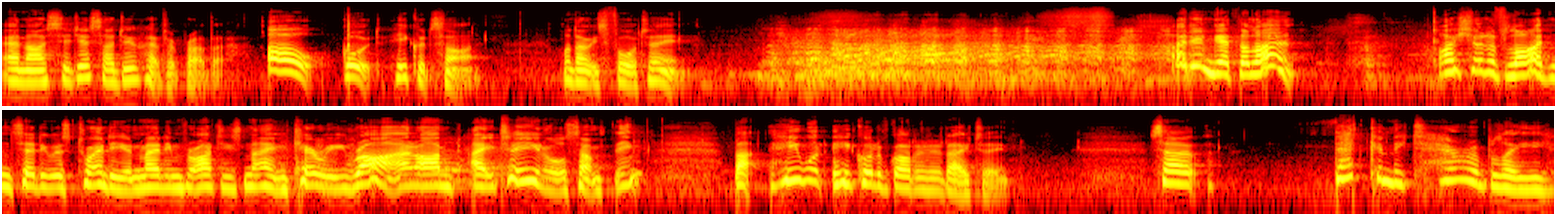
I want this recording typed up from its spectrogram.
And I said, Yes, I do have a brother. Oh, good, he could sign. Well, no, he's 14. I didn't get the loan. I should have lied and said he was 20 and made him write his name, Kerry Ryan. I'm 18 or something. But he, would, he could have got it at 18. So that can be terribly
